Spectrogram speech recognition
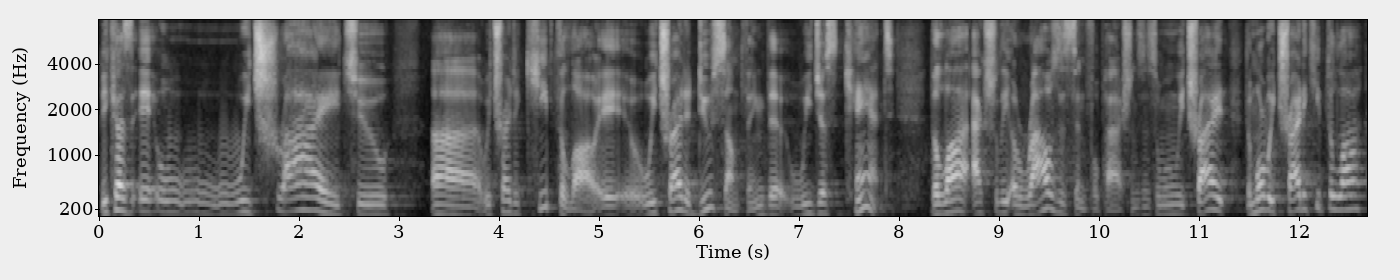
Because it, we try to uh, we try to keep the law. we try to do something that we just can't. The law actually arouses sinful passions. And so when we try, the more we try to keep the law,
